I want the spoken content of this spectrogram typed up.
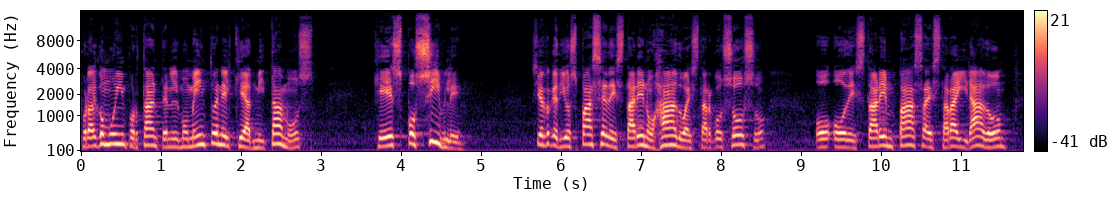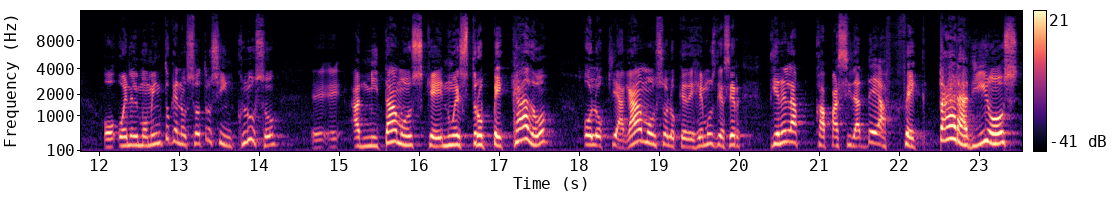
por algo muy importante, en el momento en el que admitamos que es posible, cierto que Dios pase de estar enojado a estar gozoso, o, de estar en paz a estar airado, o, en el momento que nosotros incluso eh, eh, admitamos que nuestro pecado o lo que hagamos o lo que dejemos de hacer tiene la capacidad de afectar a Dios,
